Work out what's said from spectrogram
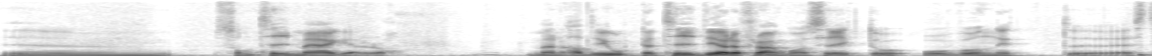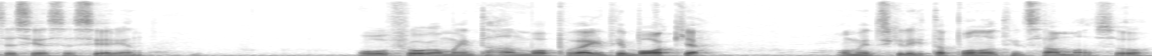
Eh, som teamägare då. Men hade gjort det tidigare framgångsrikt och, och vunnit eh, STCC-serien. Och frågade om inte han var på väg tillbaka. Om vi inte skulle hitta på någonting tillsammans. Så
